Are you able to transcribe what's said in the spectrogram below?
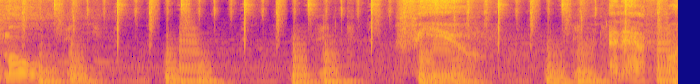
smoke, feel, and have fun.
